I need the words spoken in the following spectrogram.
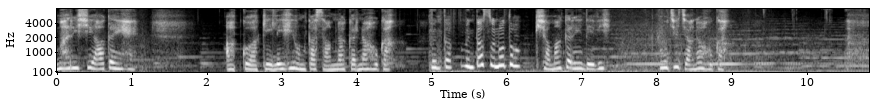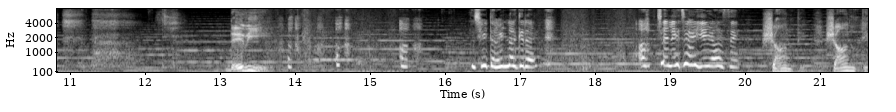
महर्षि आ गए हैं। आपको अकेले ही उनका सामना करना होगा। विंता विंता सुनो तो। क्षमा करें देवी। मुझे जाना होगा। देवी। मुझे डर लग रहा है। आप चले जाइए यहाँ से। शांति शांति।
